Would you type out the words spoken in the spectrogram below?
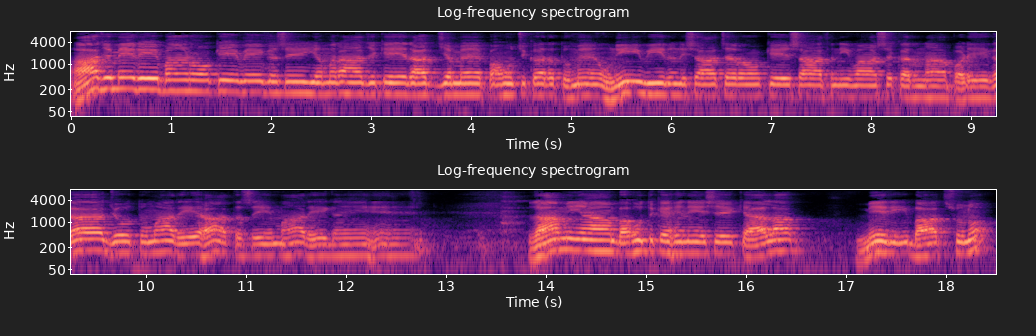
आज मेरे बाणों के वेग से यमराज के राज्य में पहुंचकर तुम्हें उन्हीं वीर निशाचरों के साथ निवास करना पड़ेगा, जो तुम्हारे हाथ से मारे गए हैं। रामिया बहुत कहने से क्या लाभ? मेरी बात सुनो।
